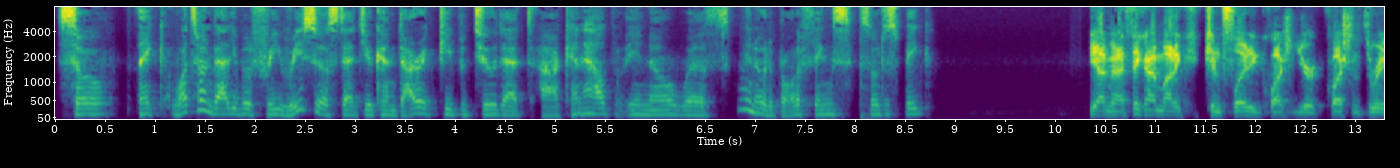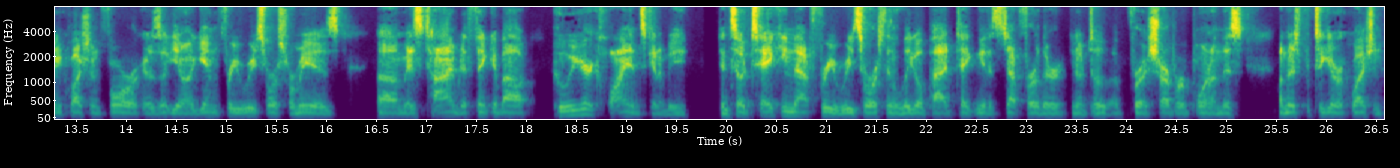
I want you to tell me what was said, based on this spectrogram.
So like what's one valuable free resource that you can direct people to that uh, can help you know with you know the broader things so to speak? Yeah i mean i think i might have conflated question your question three and question four because you know again free resource for me is um, is time to think about who your clients going to be. And so taking that free resource in the legal pad taking it a step further you know to for a sharper point on this on this particular question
